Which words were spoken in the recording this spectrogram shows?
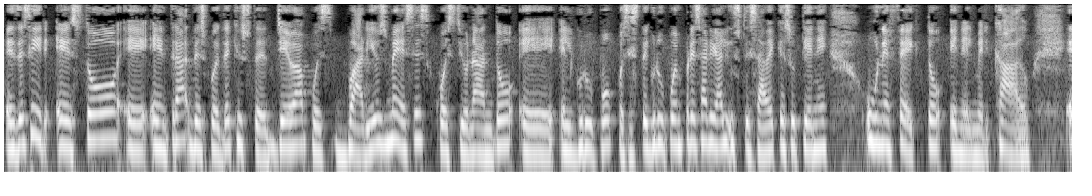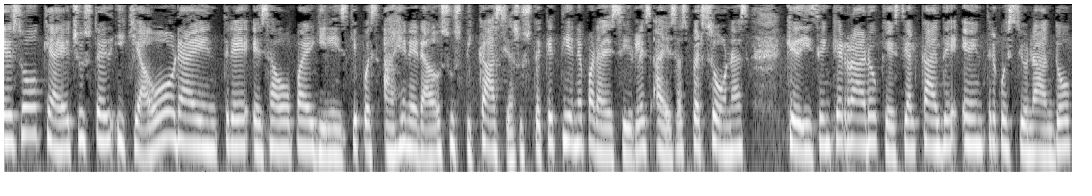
Es decir, esto eh, entra después de que usted lleva pues varios meses cuestionando eh, el grupo, pues este grupo empresarial y usted sabe que eso tiene un efecto en el mercado. Eso que ha hecho usted y que ahora entre esa OPA de Gilinski pues ha generado suspicacias. ¿Usted qué tiene para decirles a esas personas que dicen que raro que este alcalde entre cuestionando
